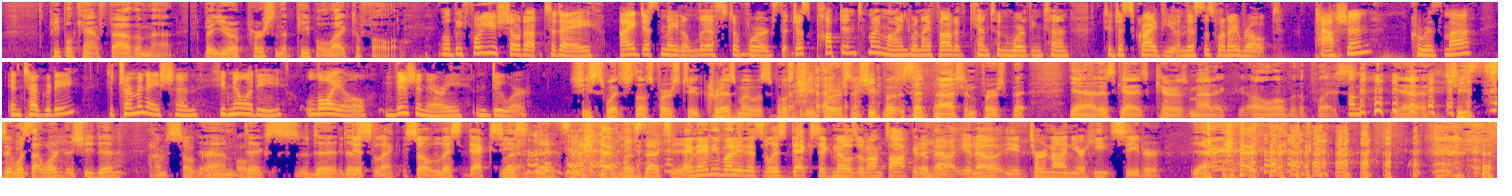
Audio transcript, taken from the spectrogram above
People can't fathom that. But you're a person that people like to follow. Well, before you showed up today, I just made a list of words that just popped into my mind when I thought of Kenton Worthington to describe you. And this is what I wrote passion, charisma, integrity, determination, humility, loyal, visionary, and doer. She switched those first two. Charisma was supposed to be first, and she put, said passion first. But yeah, this guy's charismatic all over the place. yeah, she's what's that word that she did? I'm so Um, grateful. dix, d, dis, Dyslex- so lysdexia. Dyslexia. Dyslexia. And anybody that's dyslexic knows what I'm talking about. You know, you turn on your heat seater. Yeah.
